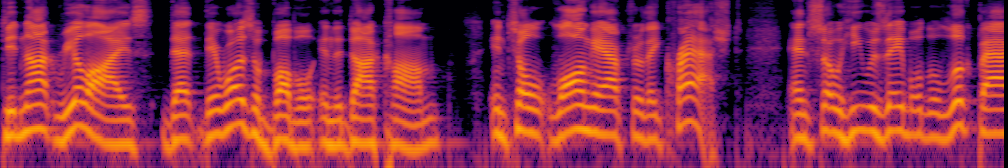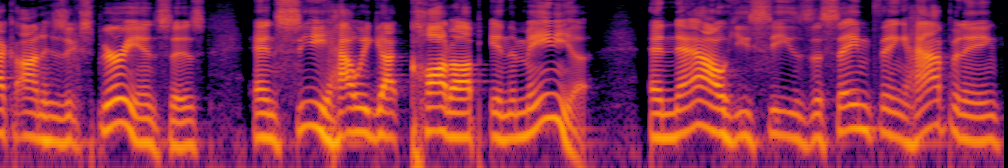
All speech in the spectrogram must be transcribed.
did not realize that there was a bubble in the dot com until long after they crashed. And so he was able to look back on his experiences and see how he got caught up in the mania. And now he sees the same thing happening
